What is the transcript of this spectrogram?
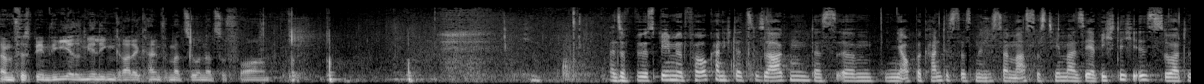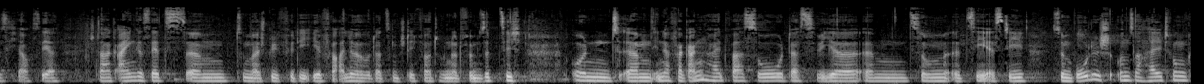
Ähm, fürs BMWI, also mir liegen gerade keine Informationen dazu vor. Also für das BMJV kann ich dazu sagen, dass ähm, Ihnen ja auch bekannt ist, dass Minister Maas das Thema sehr wichtig ist. So hat er sich auch sehr stark eingesetzt, ähm, zum Beispiel für die Ehe für alle oder zum Stichwort 175. Und ähm, in der Vergangenheit war es so, dass wir ähm, zum CSD symbolisch unsere Haltung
